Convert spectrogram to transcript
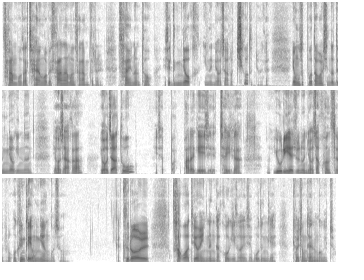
사람보다 자영업에 살아남은 사람들을 사회는 더 이제 능력 있는 여자로 치거든요. 그러니까 영숙보다 훨씬 더 능력 있는 여자가 여자도 이제 빠, 르게 이제 자기가 요리해주는 여자 컨셉으로 어, 그러니까 영리한 거죠. 그러니까 그럴 각오가 되어 있는가 거기서 이제 모든 게 결정되는 거겠죠.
